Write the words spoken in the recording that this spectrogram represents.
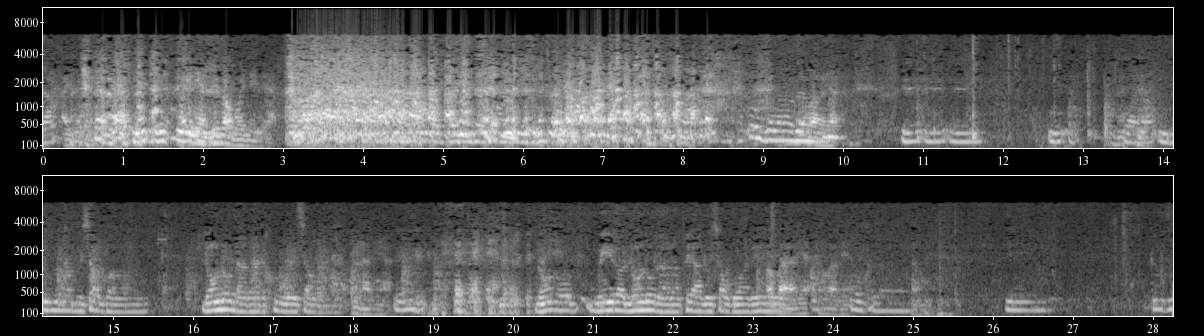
ဗျာအဲ့ဒီနေရာဒီတော့ဝင်နေဗျာဟုတ်ကလားဗျာအေးအေးအေးဟိုဟာဥဒုမနာမလျှောက်ပါဘူး လုံးလုံးလာတာတခုပဲလျှောက်ပါဟုတ်လားဗျာလုံးလုံးမေးတော့လုံးလုံးလာတာဖះလို့လျှောက်သွားတယ်ဟုတ်ပါဗျာဟုတ်ပါဗျာဟုတ်ကလားအေးသူသူ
